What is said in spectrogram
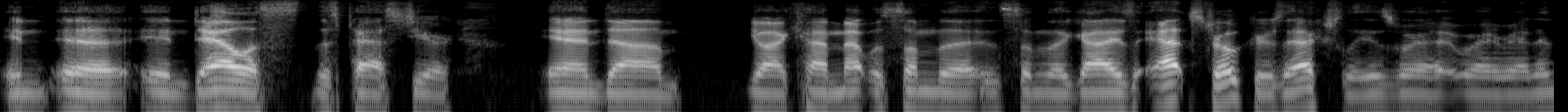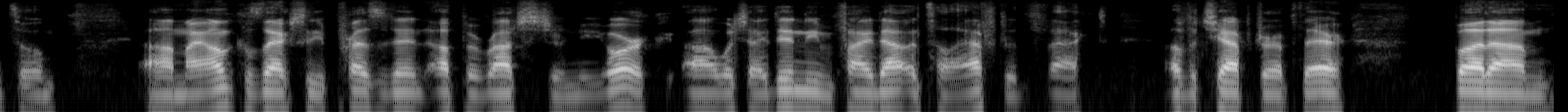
in uh, in Dallas this past year, and um, you know I kind of met with some of the some of the guys at Strokers. Actually, is where I, where I ran into them. Uh, my uncle's actually president up at Rochester, New York, uh, which I didn't even find out until after the fact of a chapter up there. But um,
